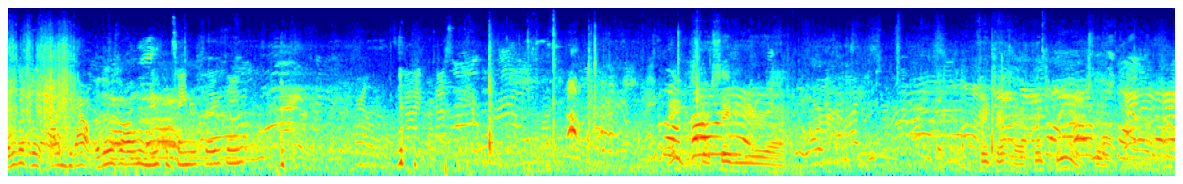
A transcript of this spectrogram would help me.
Those look like hard to get out. Are those all the new containers for everything? Hey, start saving your uh, French uh, French cream and stuff.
